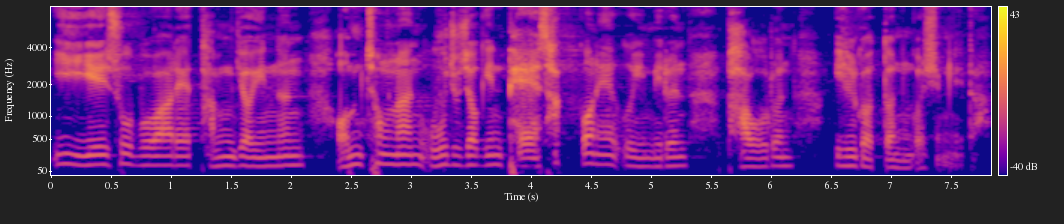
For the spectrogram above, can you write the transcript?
이 예수 부활에 담겨 있는 엄청난 우주적인 대사건의 의미를 바울은 읽었던 것입니다.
